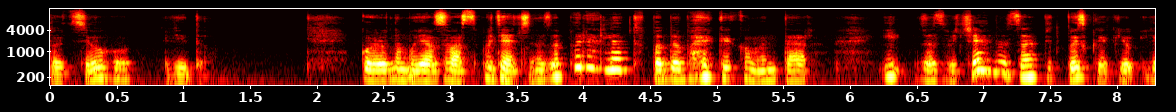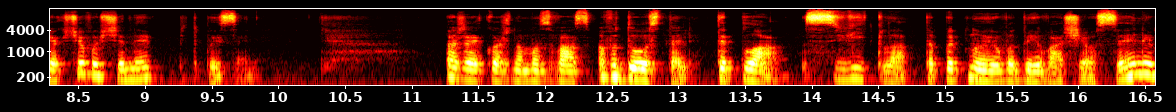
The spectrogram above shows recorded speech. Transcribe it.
до цього відео. Кожному я з вас вдячна за перегляд, вподобайки, коментар і, зазвичай, за підписку, якщо ви ще не підписані. Бажаю кожному з вас вдосталь тепла, світла та питної води вашій оселі,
